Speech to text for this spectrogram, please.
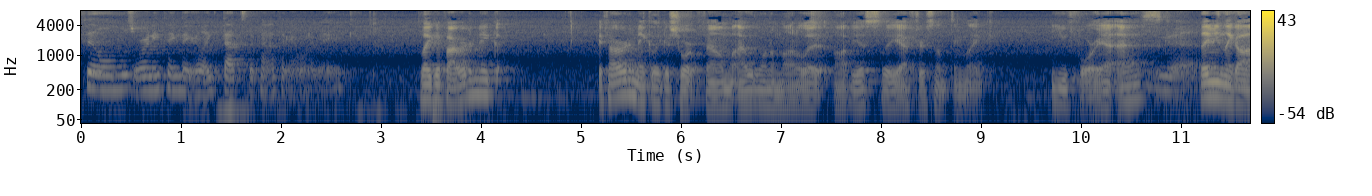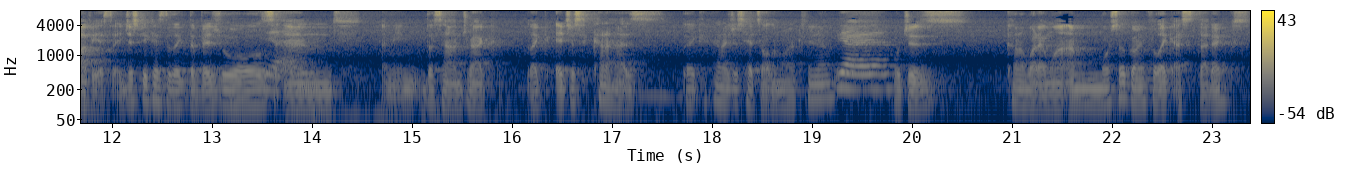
films or anything that you're like, that's the kind of thing I want to make. Like if I were to make, if I were to make like a short film, I would want to model it obviously after something like Euphoria esque. Yeah. I mean, like obviously, just because of like the visuals Yeah. and I mean the soundtrack, like it just kind of has like kind of just hits all the marks, you know. Yeah, yeah, yeah. which is kind of what I want. I'm more so going for like aesthetics.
